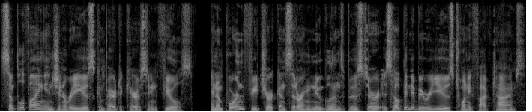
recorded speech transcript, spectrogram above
simplifying engine reuse compared to kerosene fuels. An important feature considering New Glenn's booster is hoping to be reused 25 times.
